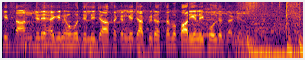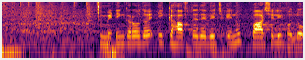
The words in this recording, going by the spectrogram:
ਕਿਸਾਨ ਜਿਹੜੇ ਹੈਗੇ ਨੇ ਉਹ ਦਿੱਲੀ ਜਾ ਸਕਣਗੇ ਜਾਂ ਫਿਰ ਰਸਤਾ ਵਪਾਰੀਆਂ ਲਈ ਖੋਲ ਦਿੱਤਾ ਗਿਆ। ਮੀਟਿੰਗ ਕਰੋ ਤਾਂ ਇੱਕ ਹਫ਼ਤੇ ਦੇ ਵਿੱਚ ਇਹਨੂੰ ਪਾਰਸ਼ਲੀ ਖੋਲੋ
